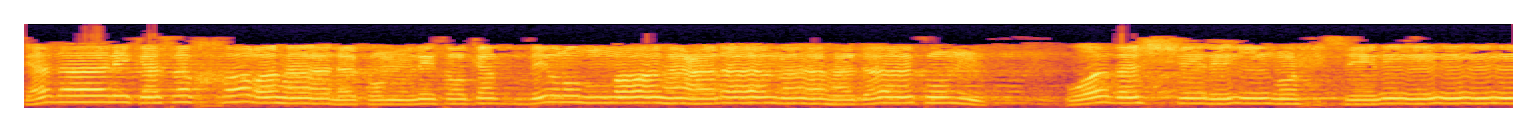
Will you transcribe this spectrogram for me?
كذلك سخرها لكم لتكبروا الله على ما هداكم وبشر المحسنين.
